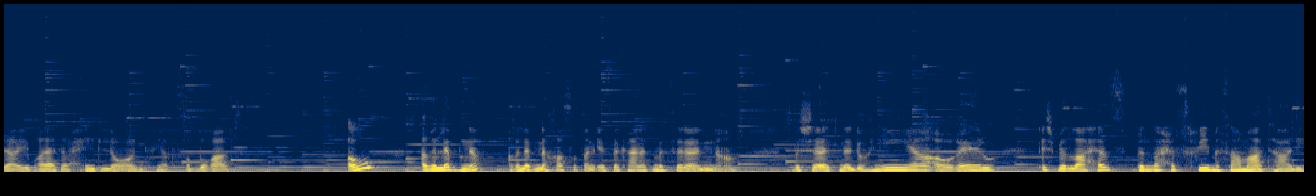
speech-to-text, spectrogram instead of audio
يبغى لها توحيد لون فيها تصبغات. أو أغلبنا أغلبنا خاصة إذا كانت مثلا بشرتنا دهنية أو غيره إيش بنلاحظ؟ بنلاحظ في المسامات هذه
